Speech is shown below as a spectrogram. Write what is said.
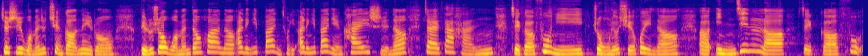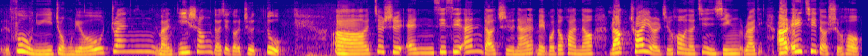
这是我们的劝告内容。比如说，我们的话呢，二零一八，从二零一八年开始呢，在大韩这个妇女肿瘤学会呢，呃，引进了这个妇妇女肿瘤专门医生的这个制度。呃，这是 NCCN 的指南。美国的话呢，Luck Trial 之后呢，进行 Ready RAT 的时候，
